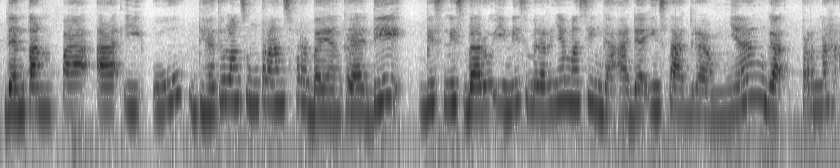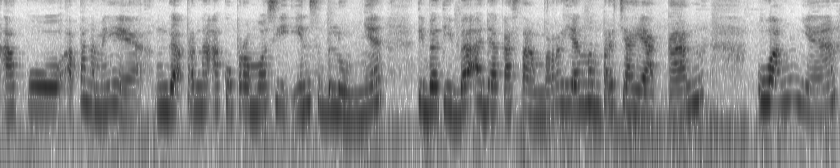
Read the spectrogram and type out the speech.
dan tanpa AIU dia tuh langsung transfer bayangkan. Jadi bisnis baru ini sebenarnya masih nggak ada Instagramnya nggak pernah aku apa namanya ya nggak pernah aku promosiin sebelumnya. Tiba-tiba ada customer yang mempercayakan uangnya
